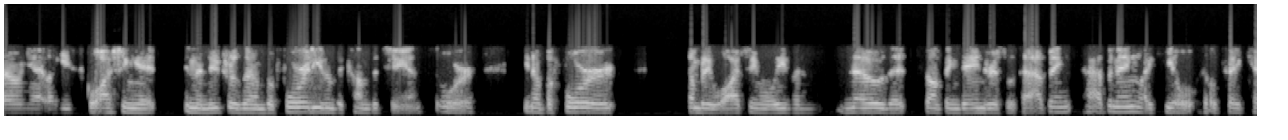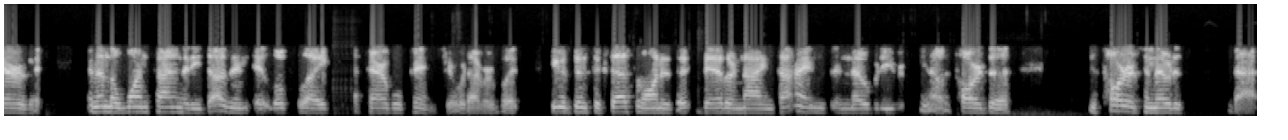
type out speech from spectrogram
zone yet. Like he's squashing it in the neutral zone before it even becomes a chance, or you know, before somebody watching will even know that something dangerous was happening happening like he'll he'll take care of it and then the one time that he doesn't it looks like a terrible pinch or whatever but he was been successful on it the, the other nine times and nobody you know it's hard to it's harder to notice that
